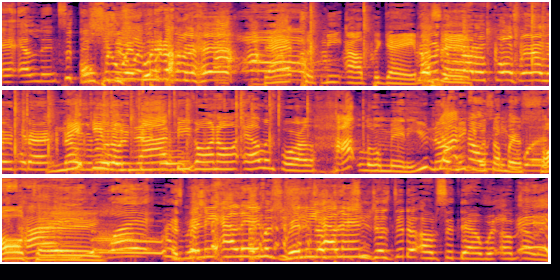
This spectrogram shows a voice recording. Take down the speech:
and Ellen took the Oh, shoe put and put it on her head. That took me out the game. Yo, I look at said, round of applause for Ellen for that. That was Nicki will not people. be going on Ellen for a hot little minute. You know, Y'all Nicki know was somewhere Nicki was salty. tight. What? Especially- Really, Ellen? especially she Really, just did- Ellen? She just did a um sit down with um Ellen.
